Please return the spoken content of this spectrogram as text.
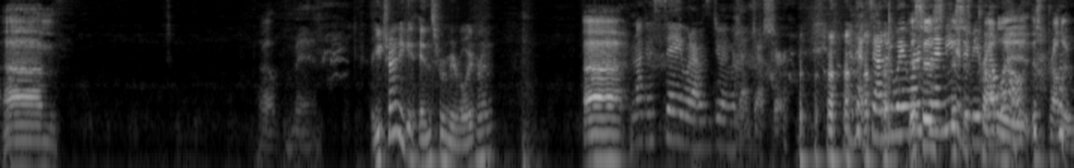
Um. Oh man. Are you trying to get hints from your boyfriend? Uh. I'm not going to say what I was doing with that gesture. And that sounded way worse This than it needed to be, probably but oh well. this is probably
